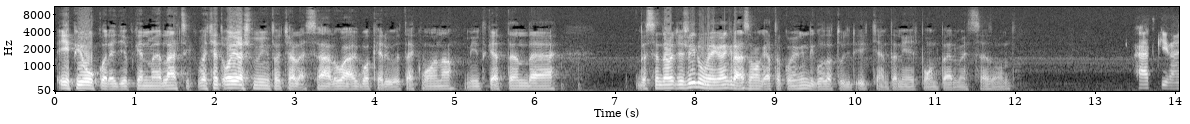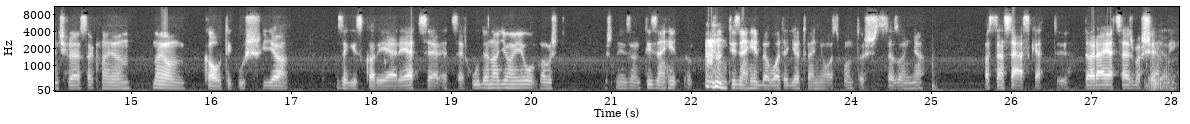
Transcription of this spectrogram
Épp jókor egyébként, mert látszik, vagy hát olyasmi, mint hogyha leszálló ágba kerültek volna mindketten, de, de szerintem, hogyha Zsirú még megrázza magát, akkor még mindig oda tud rittyenteni egy pont per meccs szezont. Hát kíváncsi leszek, nagyon, nagyon kaotikus így a, az egész karrierje. Egyszer, egyszer hú, de nagyon jó. Na most, most nézem, 17, 17-ben volt egy 58 pontos szezonja. Aztán 102, de a rájátszásban semmi. Igen.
